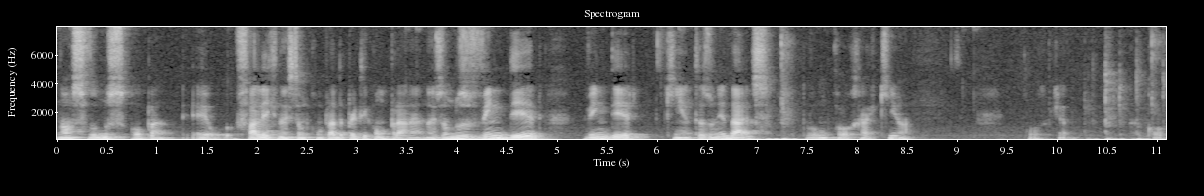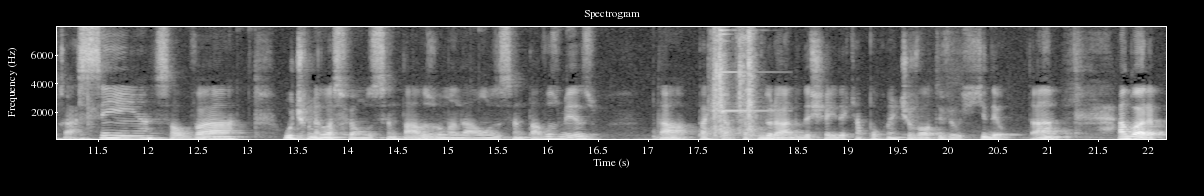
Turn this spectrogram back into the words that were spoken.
Nós vamos. Opa, eu falei que nós estamos comprados, apertei comprar, né? Nós vamos vender, vender 500 unidades. Então, vamos colocar. Aqui, ó. Colocar a senha, salvar. O último negócio foi 11 centavos, vou mandar 11 centavos mesmo. Tá, tá aqui, ó, tá pendurado, deixa aí, daqui a pouco a gente volta e vê o que, que deu, tá? Agora,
